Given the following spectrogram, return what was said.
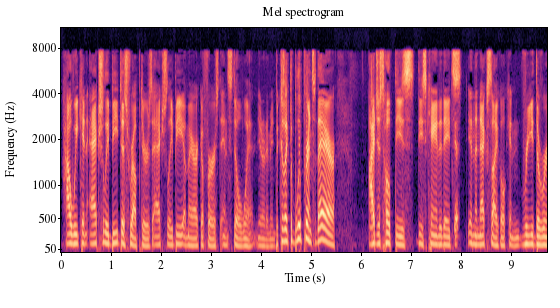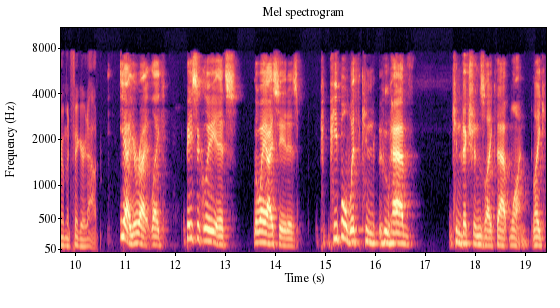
how we can actually be disruptors, actually be America first, and still win. You know what I mean? Because like the blueprint's there. I just hope these these candidates yeah. in the next cycle can read the room and figure it out. Yeah, you're right. Like basically, it's the way I see it is people with con- who have convictions like that won. Like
